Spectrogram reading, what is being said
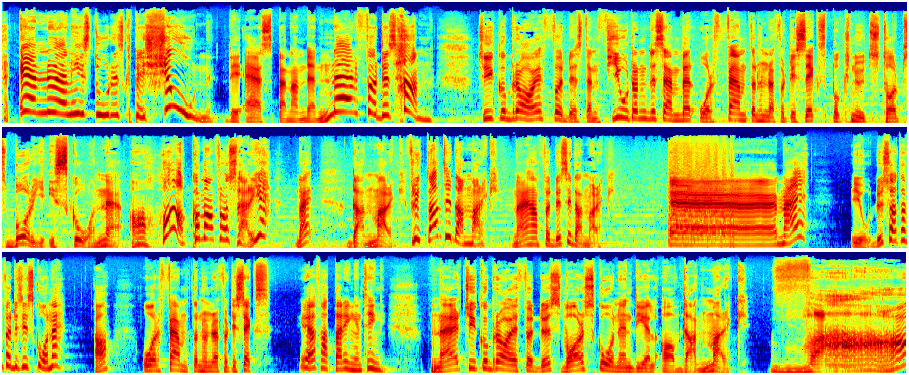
Ännu en historisk person! Det är spännande. När föddes han? Tycho Brahe föddes den 14 december år 1546 på Knutstorpsborg i Skåne. Aha, kom han från Sverige? Nej, Danmark. Flyttade han till Danmark? Nej, han föddes i Danmark. Eh, nej. Jo, du sa att han föddes i Skåne. Ja, år 1546. Jag fattar ingenting. När Tycho Brahe föddes var Skåne en del av Danmark. Va?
